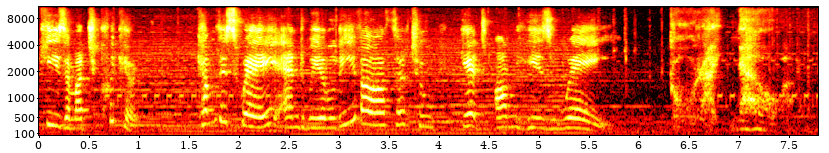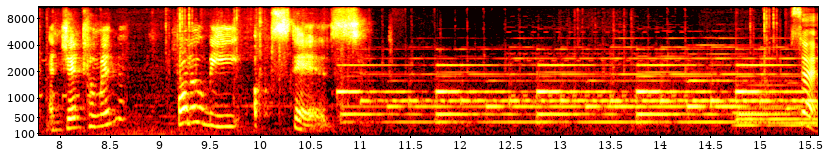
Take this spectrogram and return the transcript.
Keys are much quicker. Come this way, and we'll leave Arthur to get on his way. Go right now. And, gentlemen, follow me upstairs. Sir,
